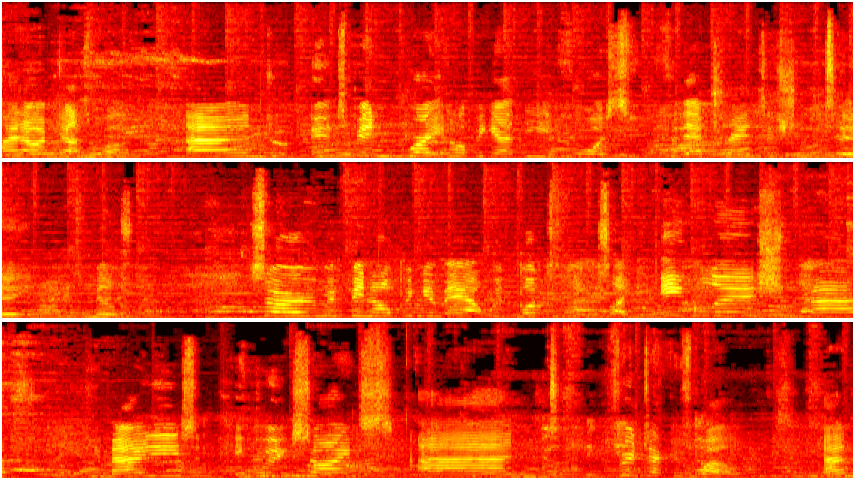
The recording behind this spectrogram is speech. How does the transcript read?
And I'm Jasper. And it's been great helping out the Fours for their transition to middle school. So we've been helping them out with lots of things like English, math, humanities, including science, and fruit tech as well. And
